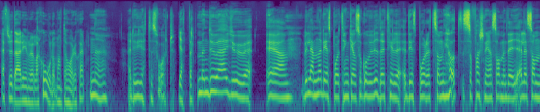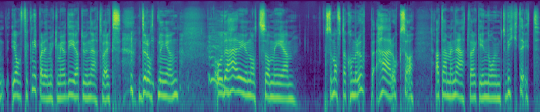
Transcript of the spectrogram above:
efter det där i en relation om man inte har det själv. Nej. Ja, det är jättesvårt. Jätte. Men du är ju, eh, vi lämnar det spåret tänker jag, och så går vi vidare till det spåret som jag så fascineras av med dig, eller som jag förknippar dig mycket med, och det är ju att du är nätverksdrottningen. och det här är ju något som, är, som ofta kommer upp här också, att det här med nätverk är enormt viktigt.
